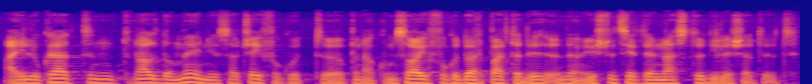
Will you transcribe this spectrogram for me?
ai lucrat într-un alt domeniu sau ce ai făcut uh, până acum? Sau ai făcut doar parte de, eu știu, ți-ai terminat studiile și atât?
